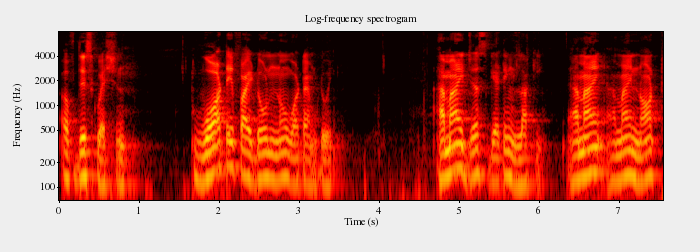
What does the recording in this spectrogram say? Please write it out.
of this question. What if i don't know what i'm doing? Am i just getting lucky? Am i am i not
